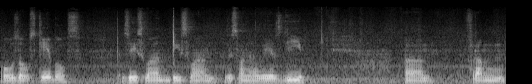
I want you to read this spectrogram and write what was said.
all those cables. This one this one this one LVSD um, from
